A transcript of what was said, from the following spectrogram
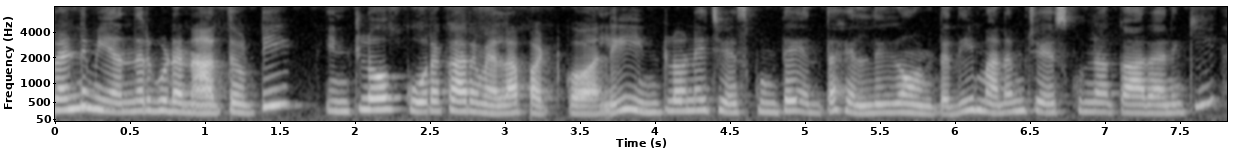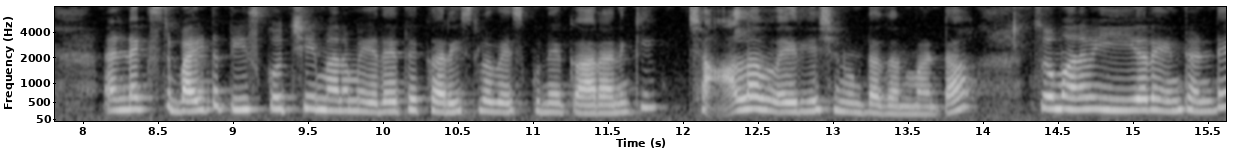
రండి మీ అందరు కూడా నాతోటి. ఇంట్లో కూరకారం ఎలా పట్టుకోవాలి? ఇంట్లోనే చేసుకుంటే ఎంత హెల్తీగా ఉంటుంది? మనం చేసుకున్న కారానికి అండ్ నెక్స్ట్ బయట తీసుకొచ్చి మనం ఏదైతే కర్రీస్లో వేసుకునే కారానికి చాలా వేరియేషన్ ఉంటుందన్నమాట. సో మనం ఈ ఇయర్ ఏంటంటే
